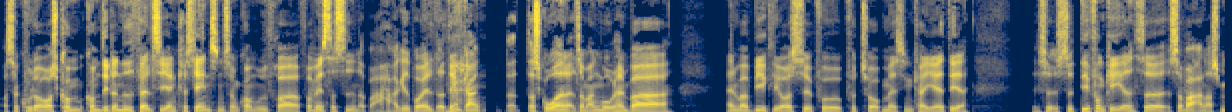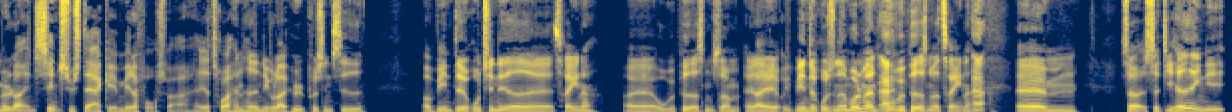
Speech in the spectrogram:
Og så kunne der også komme, komme det der nedfald til Jan Christiansen, som kom ud fra, fra venstre siden og bare hakkede på alt. Og ja. dengang, der, der scorede han altså mange mål. Han var, han var virkelig også øh, på, på toppen af sin karriere der. Så, så det fungerede. Så, så var Anders Møller en sindssygt stærk øh, midterforsvar. Jeg tror, han havde Nikolaj Hø på sin side og vente rutineret uh, træner øh, Ove Pedersen, som, eller øh, vente rutineret målmand, ja. Ove Pedersen var træner. Ja. Øhm, så, så de havde egentlig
